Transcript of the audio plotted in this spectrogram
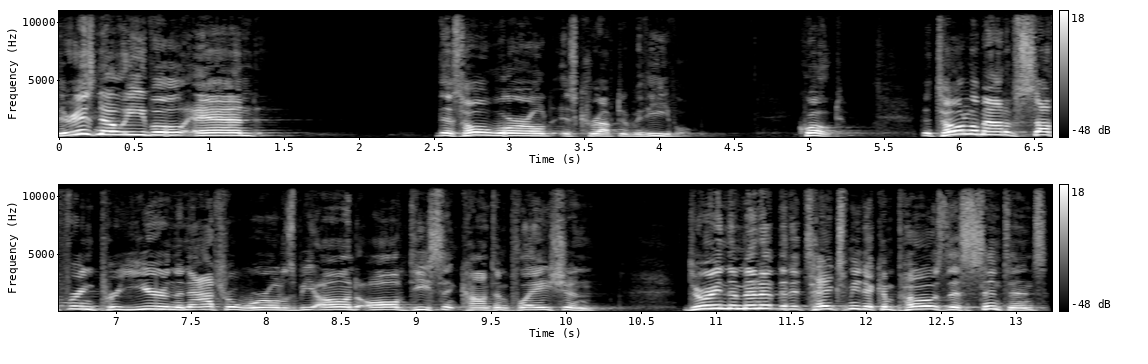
there is no evil and this whole world is corrupted with evil. Quote, the total amount of suffering per year in the natural world is beyond all decent contemplation. During the minute that it takes me to compose this sentence,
